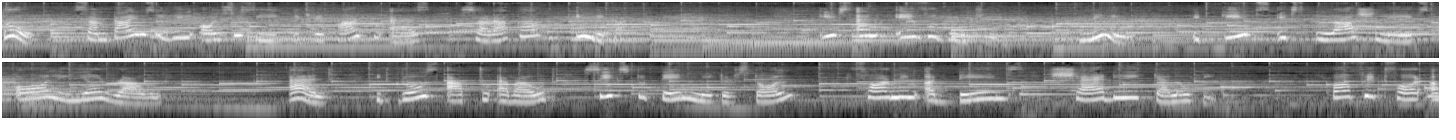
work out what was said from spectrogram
though sometimes you will also see it referred to as Saraca indica. It's an evergreen tree, meaning it keeps its lush leaves all year round and it grows up to about 6 to 10 meters tall, forming a dense, shady canopy, perfect for a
